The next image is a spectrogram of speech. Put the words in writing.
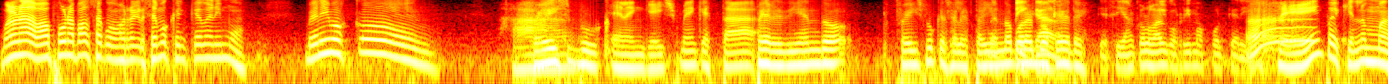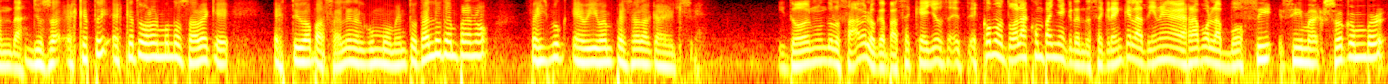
Bueno, nada, vamos por una pausa. Cuando regresemos, ¿en qué venimos? Venimos con Ah, Facebook. El engagement que está. perdiendo Facebook que se le está yendo por el boquete. Que sigan con los algoritmos porquería. Ah, Sí, pues ¿quién los manda? Yo es que estoy, es que todo el mundo sabe que esto iba a pasar en algún momento. Tarde o temprano, Facebook eh, iba a empezar a caerse. Y todo el mundo lo sabe. Lo que pasa es que ellos. Es, es como todas las compañías grandes. Se creen que la tienen agarrada por las voces. Si, si Mark Zuckerberg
